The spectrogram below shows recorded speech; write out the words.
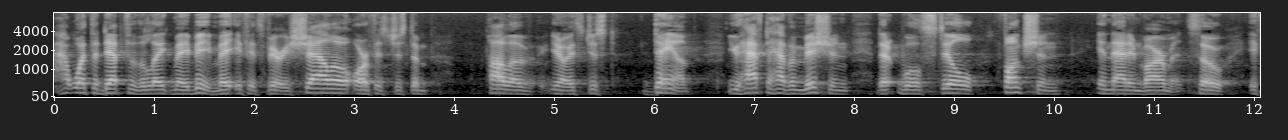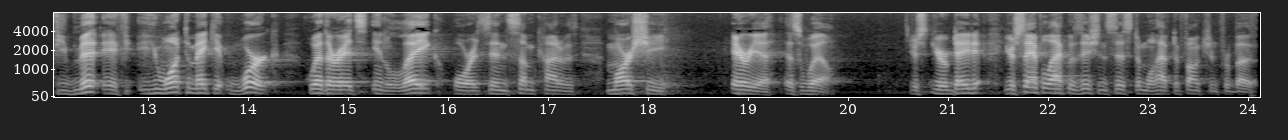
how, what the depth of the lake may be. May, if it's very shallow or if it's just a pile of, you know, it's just damp, you have to have a mission that will still function in that environment. So if you, if you want to make it work, whether it's in a lake or it's in some kind of marshy area as well. Your, your, data, your sample acquisition system will have to function for both.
